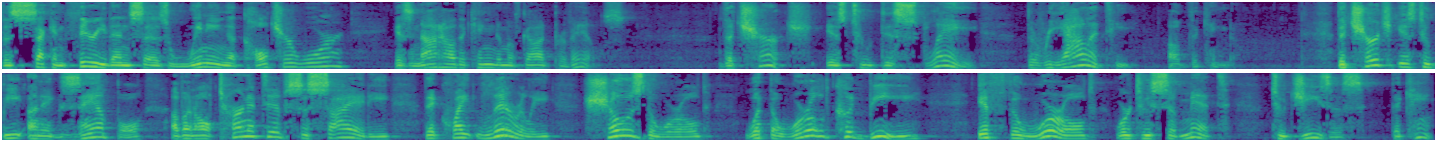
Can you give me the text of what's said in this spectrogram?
The second theory then says winning a culture war is not how the kingdom of God prevails. The church is to display the reality of the kingdom. The church is to be an example of an alternative society that quite literally shows the world what the world could be if the world were to submit to Jesus the King.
